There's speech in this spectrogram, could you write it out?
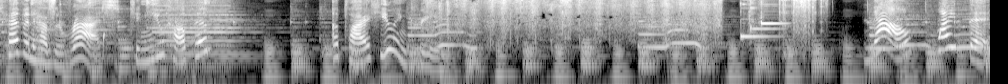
Kevin has a rash. Can you help him? Apply healing cream. Now, wipe it.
